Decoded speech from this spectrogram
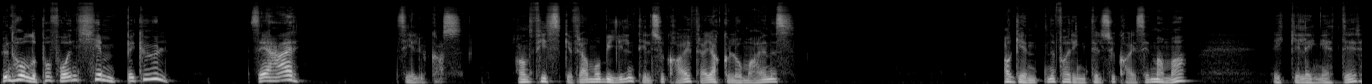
Hun holder på å få en kjempekul. Se her, sier Lukas. Han fisker fra mobilen til Sukai fra jakkelomma hennes. Agentene får ringt til Sukai sin mamma. Ikke lenge etter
